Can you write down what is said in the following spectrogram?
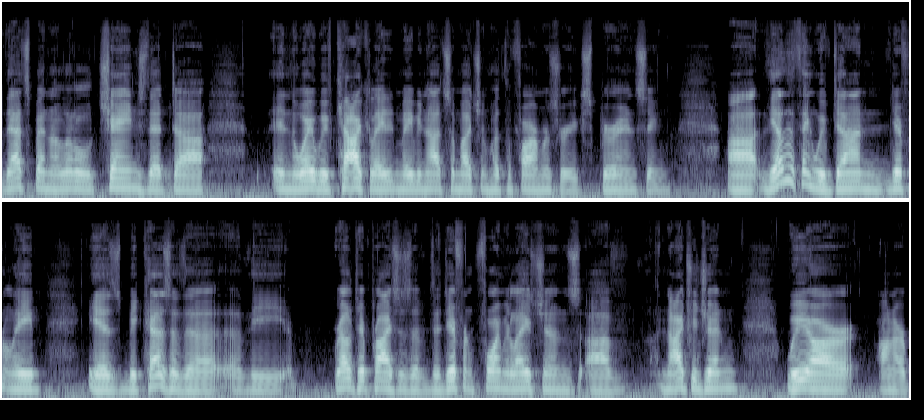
that's been a little change that uh, in the way we've calculated, maybe not so much in what the farmers are experiencing. Uh, the other thing we've done differently is because of the, uh, the relative prices of the different formulations of nitrogen, we are on our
